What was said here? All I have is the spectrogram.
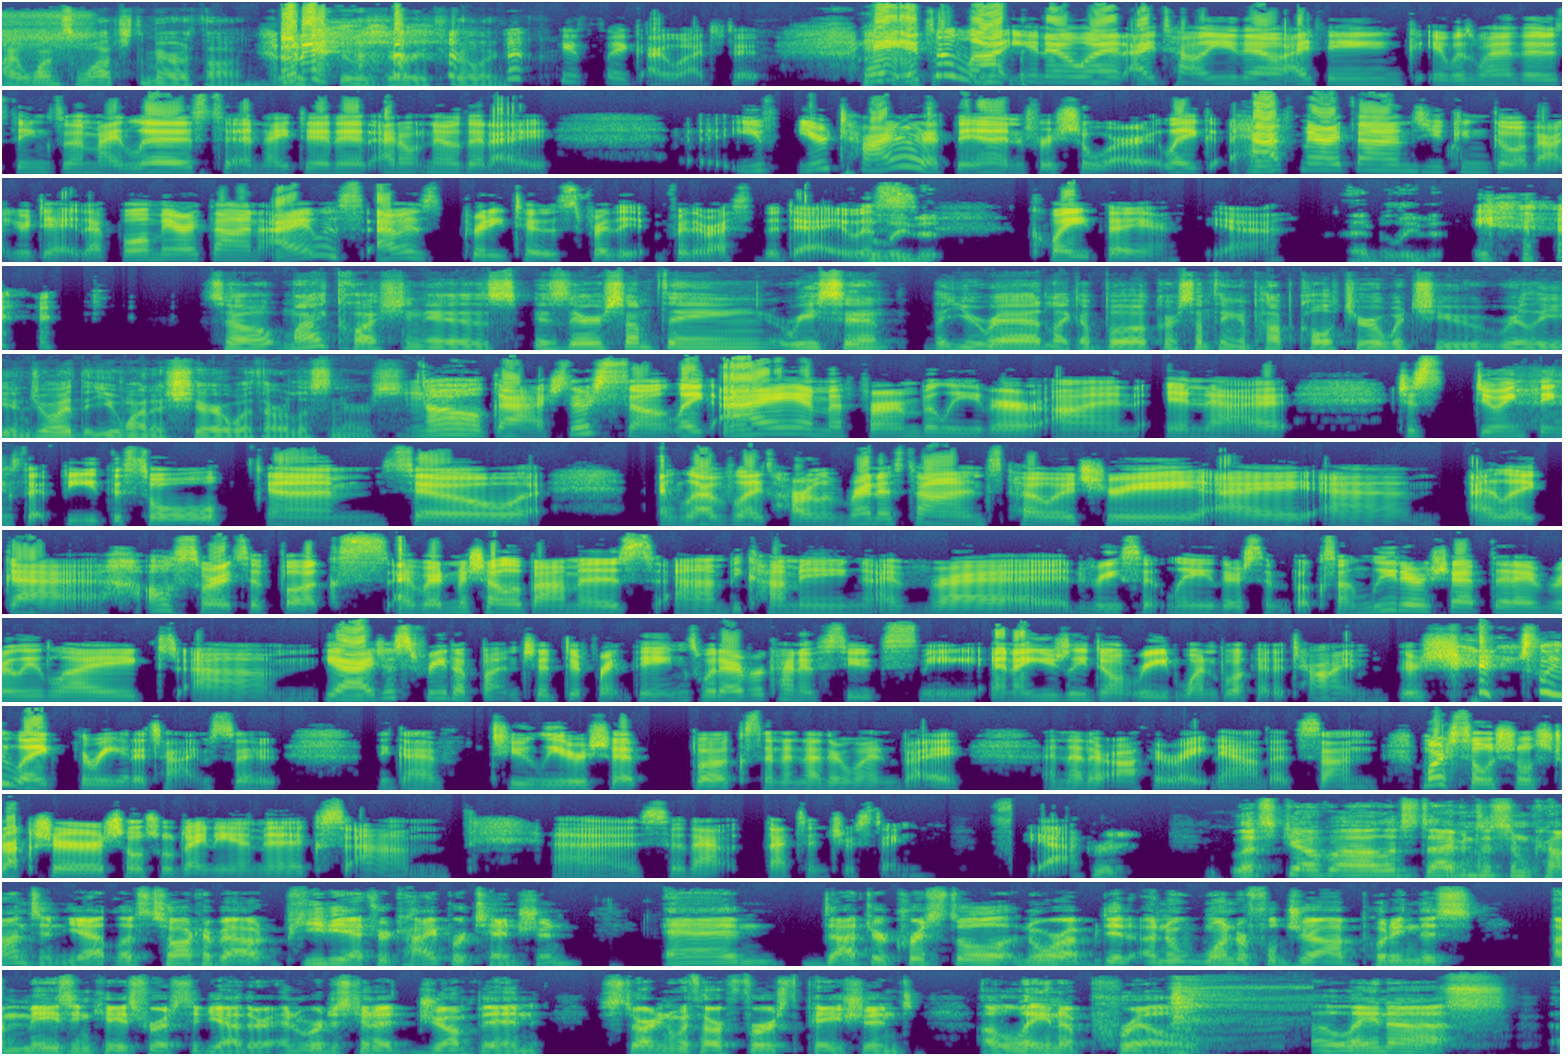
I once watched the marathon. It oh, was, it was very thrilling. He's like, I watched it. Hey, it's a lot. You know what? I tell you though, I think it was one of those things on my list, and I did it. I don't know that I. You you're tired at the end for sure. Like half marathons, you can go about your day. That full marathon, I was I was pretty toast for the for the rest of the day. It was believe it. quite the yeah. I believe it. So my question is: Is there something recent that you read, like a book or something in pop culture, which you really enjoyed that you want to share with our listeners? Oh gosh, there's so like I am a firm believer on in uh just doing things that feed the soul. Um so I love like Harlem Renaissance poetry. I um I like uh, all sorts of books. I read Michelle Obama's um, Becoming. I've read recently. There's some books on leadership that I really liked. Um, yeah, I just read a bunch of different things, whatever kind of suits me. And I usually don't read one book at a time. There's usually like three at a time. So I think I have two leadership books and another one by another author right now that's on more social structure, social dynamics. Um, uh, so that that's interesting. Yeah. Great. Let's jump. Uh, let's dive into some content. Yeah, let's talk about pediatric hypertension. And Dr. Crystal Norup did an, a wonderful job putting this amazing case for us together. And we're just going to jump in, starting with our first patient, Elena Prill. Elena.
